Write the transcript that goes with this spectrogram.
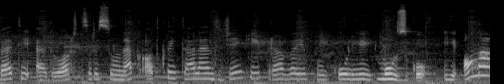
Betty Edwards, rysunek Odkryj talent dzięki prawej półkuli mózgu. I ona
